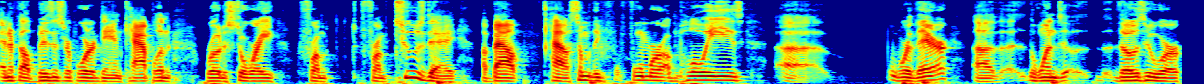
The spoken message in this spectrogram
NFL business reporter Dan Kaplan wrote a story from from Tuesday about how some of the former employees uh, were there. Uh, the, the, ones, those who were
